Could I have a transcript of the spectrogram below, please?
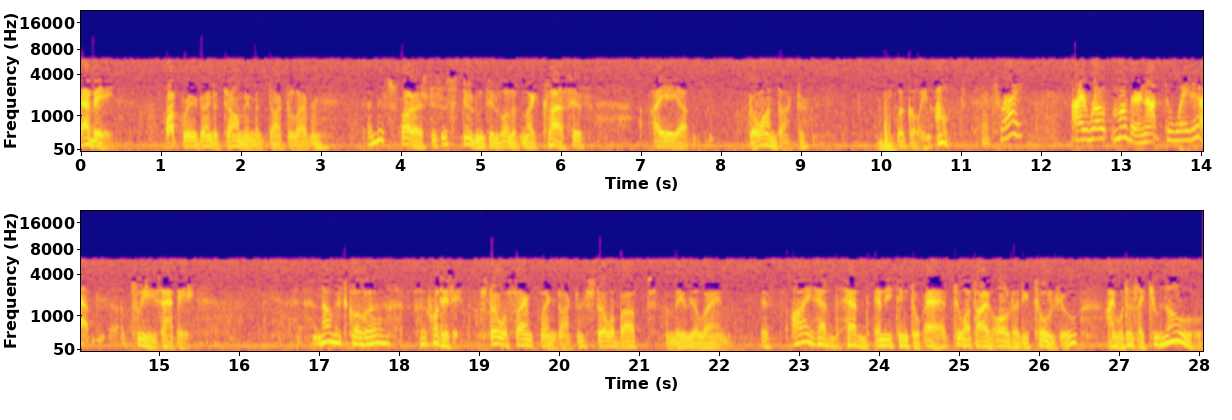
Abby, What were you going to tell me, Dr. Levering? uh, Miss Forrest is a student in one of my classes. I, uh, Go on, Doctor. We're going out. That's right. I wrote Mother not to wait up. Uh, please, Abby. Now, Mr. Clover, uh, what is it? Still the same thing, Doctor. Still about Amelia Lane. If I had had anything to add to what I've already told you, I would have let you know.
